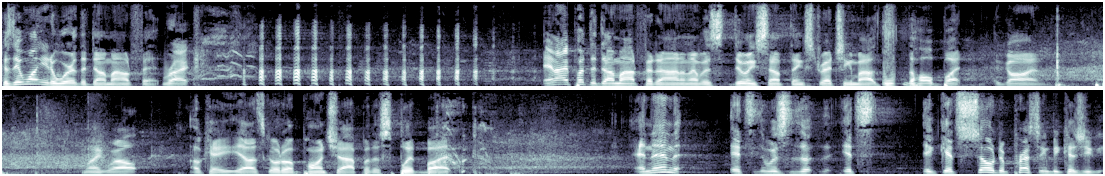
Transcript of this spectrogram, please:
Because they want you to wear the dumb outfit. Right. And I put the dumb outfit on and I was doing something, stretching them out, the whole butt gone. I'm like, well, okay, yeah, let's go to a pawn shop with a split butt. and then it's it was the it's it gets so depressing because you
